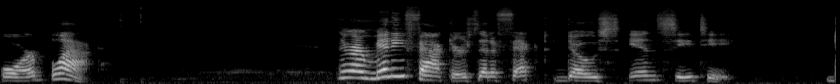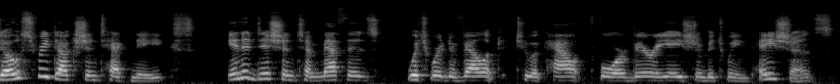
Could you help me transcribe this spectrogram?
or black. There are many factors that affect dose in CT. Dose reduction techniques, in addition to methods which were developed to account for variation between patients,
